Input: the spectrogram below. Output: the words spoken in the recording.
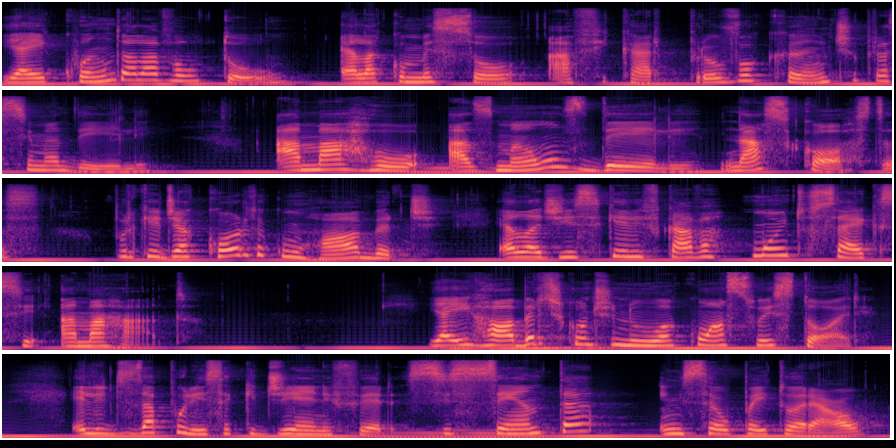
E aí, quando ela voltou, ela começou a ficar provocante para cima dele, amarrou as mãos dele nas costas, porque, de acordo com Robert, ela disse que ele ficava muito sexy amarrado. E aí Robert continua com a sua história. Ele diz à polícia que Jennifer se senta em seu peitoral,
